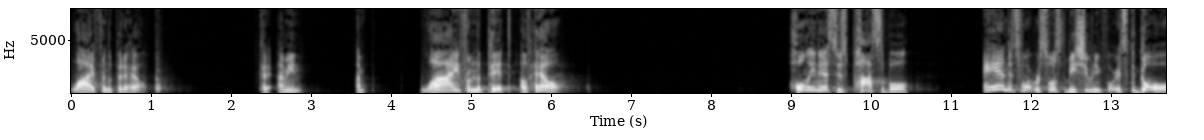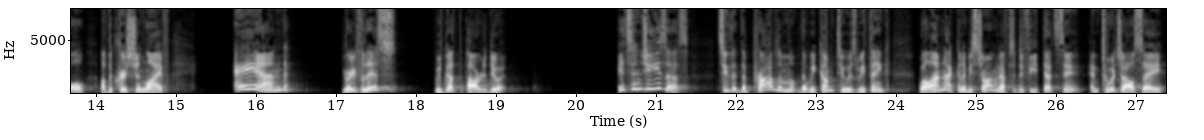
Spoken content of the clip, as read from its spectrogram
live from the pit of hell. I mean, I'm live from the pit of hell. Holiness is possible, and it's what we're supposed to be shooting for. It's the goal of the Christian life. And, you ready for this? We've got the power to do it. It's in Jesus. See, that the problem that we come to is we think, well, I'm not going to be strong enough to defeat that sin. And to which I'll say,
